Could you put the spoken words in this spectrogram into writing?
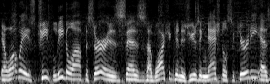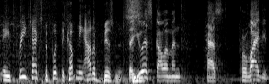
Yeah, Huawei's chief legal officer is, says uh, Washington is using national security as a pretext to put the company out of business. The U.S. government has provided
